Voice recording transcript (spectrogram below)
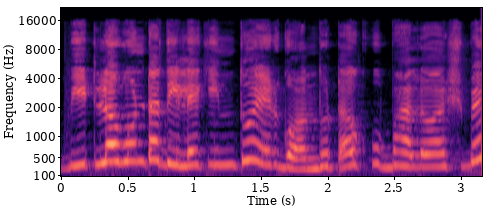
বিট লবণটা দিলে কিন্তু এর গন্ধটাও খুব ভালো আসবে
